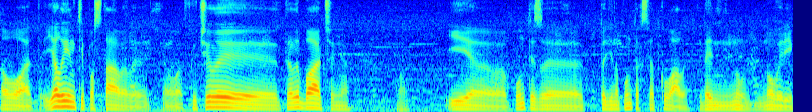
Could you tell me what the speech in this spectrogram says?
От. Ялинки поставили, от. включили телебачення. От. І е, пункти з, тоді на пунктах святкували День, ну, Новий рік.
